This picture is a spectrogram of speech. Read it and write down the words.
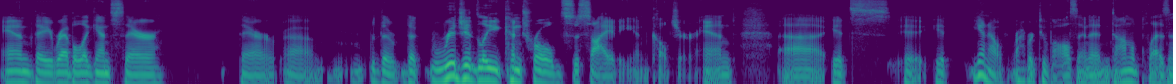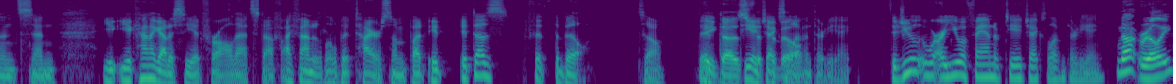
and they rebel against their their uh, the the rigidly controlled society and culture. And uh, it's it, it you know Robert Duvall's in it, and Donald Pleasence, and you, you kind of got to see it for all that stuff. I found it a little bit tiresome, but it it does fit the bill. So there It you does fit the THX eleven thirty eight. Did you are you a fan of THX eleven thirty eight? Not really.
